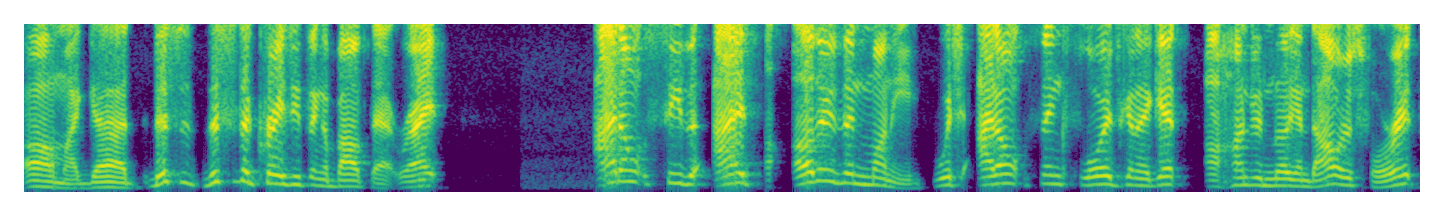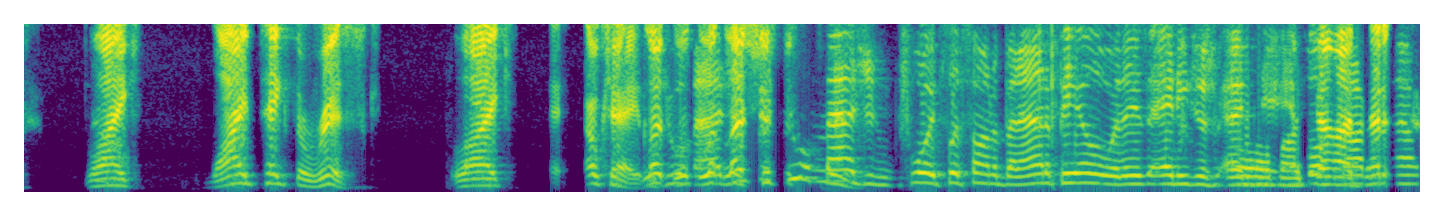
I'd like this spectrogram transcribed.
Oh my god. This is this is the crazy thing about that, right? I don't see the I other than money, which I don't think Floyd's gonna get a hundred million dollars for it. Like, why take the risk? Like, eh, okay, let, let, us just. You imagine Floyd slips on a banana peel, or there's Eddie just and oh my god, that,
